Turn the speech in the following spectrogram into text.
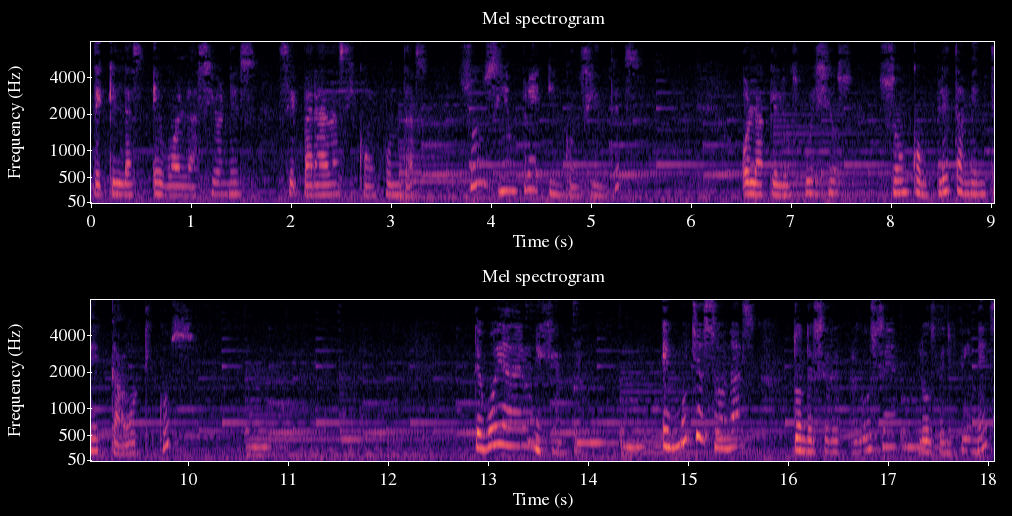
de que las evaluaciones separadas y conjuntas son siempre inconscientes? ¿O la que los juicios son completamente caóticos? Te voy a dar un ejemplo. En muchas zonas donde se reproducen los delfines,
